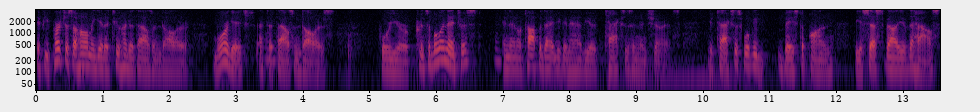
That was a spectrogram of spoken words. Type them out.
if you purchase a home and get a $200,000 mortgage, that's Mhm. $1,000 for your principal and interest, Mhm. and then on top of that, you're going to have your taxes and insurance. Your taxes will be based upon the assessed value of the house,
